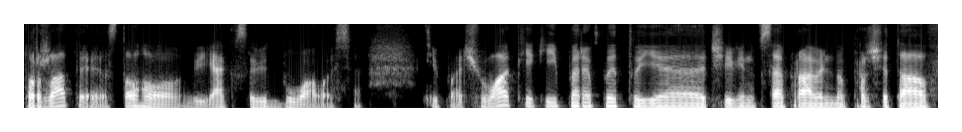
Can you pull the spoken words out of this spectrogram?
поржати з того, як все відбувалося. Типа, чувак, який перепитує, чи він все правильно прочитав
